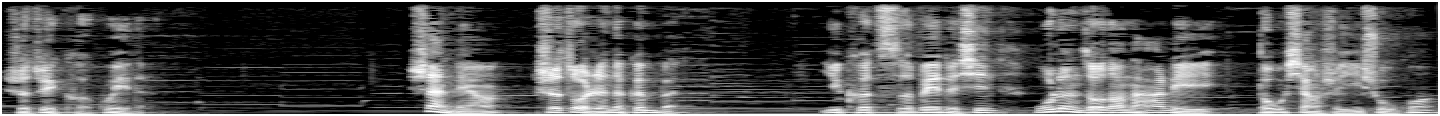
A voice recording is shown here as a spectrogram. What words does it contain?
是最可贵的。善良是做人的根本，一颗慈悲的心，无论走到哪里，都像是一束光，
